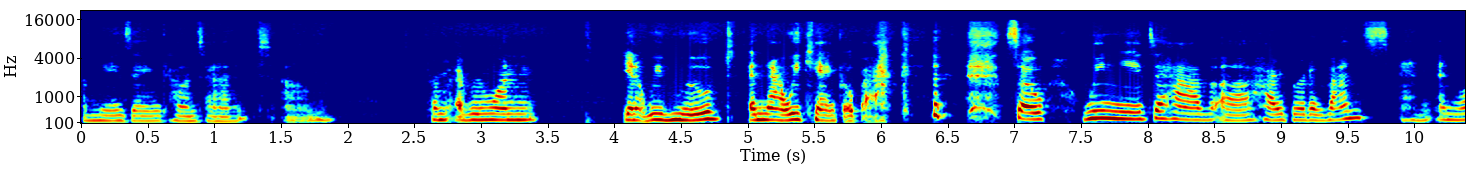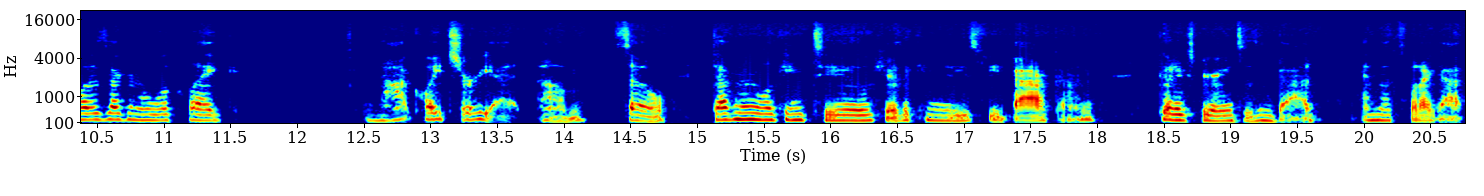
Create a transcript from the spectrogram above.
amazing content um, from everyone. You know, we've moved and now we can't go back. so we need to have uh, hybrid events, and and what is that going to look like? Not quite sure yet. Um, so definitely looking to hear the community's feedback on good experiences and bad. And that's what I got.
